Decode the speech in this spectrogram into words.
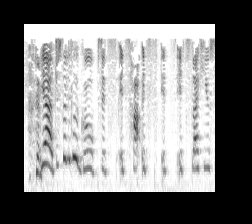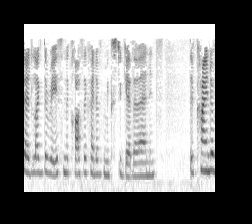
yeah, just the little groups. It's it's how it's it's it's like you said, like the race and the class are kind of mixed together, and it's they've kind of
